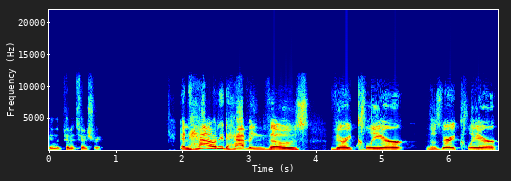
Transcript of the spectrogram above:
in the penitentiary. And how did having those very clear those very clear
